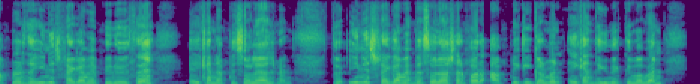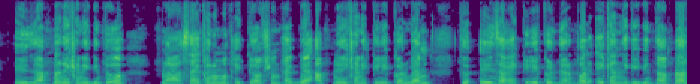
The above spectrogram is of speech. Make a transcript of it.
আপনার যে ইনস্টাগ্রাম অ্যাপটি রয়েছে, এইখানে আপনি চলে আসবেন তো ইনস্টাগ্রাম চলে আসার পর আপনি কি করবেন? এখান থেকে দেখতে পাবেন। এই যে আপনার এখানে কিন্তু প্লাস আইকনের মতো একটি অপশন থাকবে। আপনি এখানে ক্লিক করবেন। তো এই জায়গায় ক্লিক করে দেওয়ার পর এখান থেকে কিন্তু আপনার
